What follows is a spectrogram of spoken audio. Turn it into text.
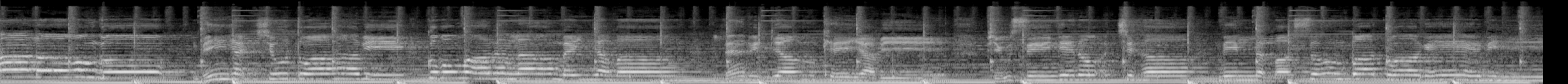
အားလုံးကိုမင်းရိုက်ရှိုးသွားပြီးကိုဘဝကလာမိန်ညမှာလမ်းတွေပြောင်းခဲ့ရပြီးဖြူစင်ခဲ့သောအချစ်ဟာမင်းလက်မှာဆုံးပါသွားခဲ့ပြီ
